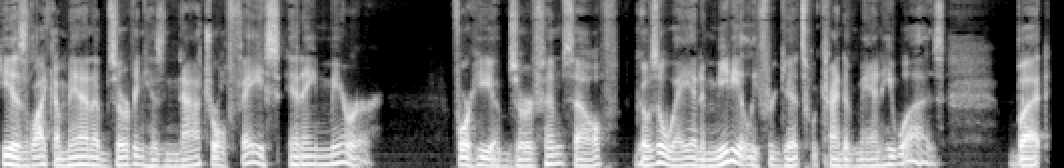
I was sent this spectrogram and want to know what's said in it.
He is like a man observing his natural face in a mirror. For he observes himself, goes away, and immediately forgets what kind of man he was. But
